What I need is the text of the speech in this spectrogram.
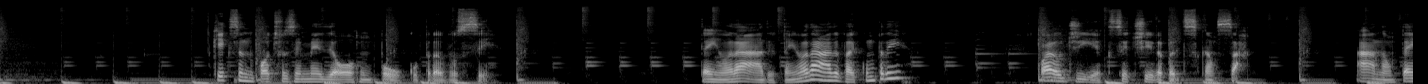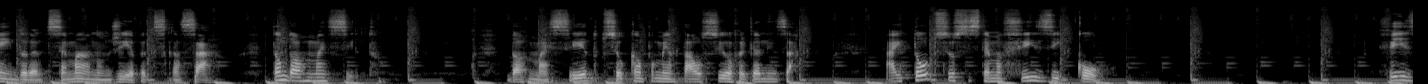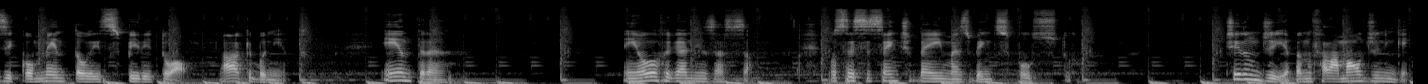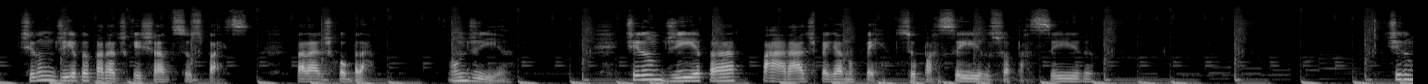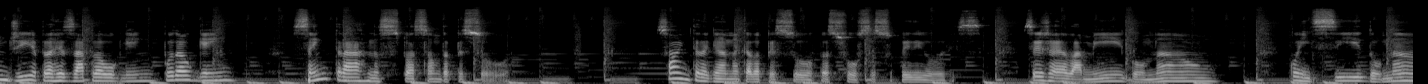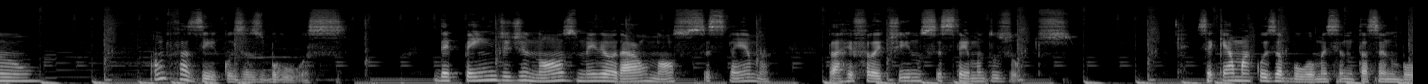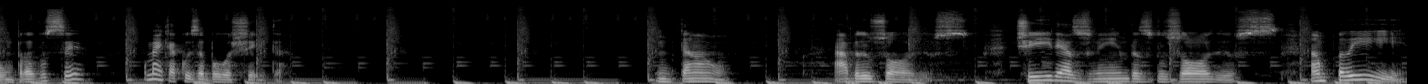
Por que, que você não pode fazer melhor um pouco para você? Tem horário? Tem horário, vai cumprir. Qual é o dia que você tira para descansar? Ah, não tem durante a semana um dia para descansar? Então dorme mais cedo. Dorme mais cedo para o seu campo mental se organizar. Aí todo o seu sistema físico, físico, mental e espiritual. Olha que bonito. entra em organização. Você se sente bem, mas bem disposto. Tira um dia para não falar mal de ninguém. Tira um dia para parar de queixar dos seus pais. Parar de cobrar. Um dia. Tira um dia para parar de pegar no pé do seu parceiro, sua parceira. Tira um dia para rezar para alguém, por alguém, sem entrar na situação da pessoa. Só entregando aquela pessoa para as forças superiores, seja ela amiga ou não, conhecida ou não. Vamos fazer coisas boas. Depende de nós melhorar o nosso sistema para refletir no sistema dos outros. Você quer uma coisa boa, mas você não está sendo bom para você? Como é que a coisa boa chega? Então, abra os olhos, tire as vendas dos olhos, amplie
